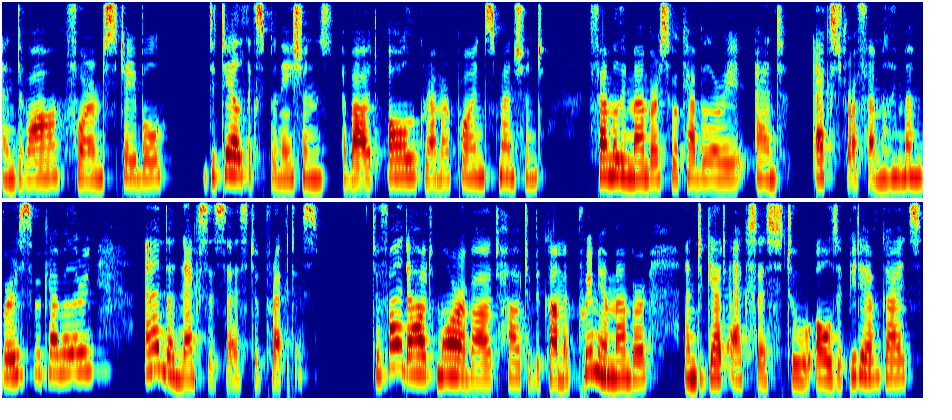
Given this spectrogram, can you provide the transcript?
and два forms table, detailed explanations about all grammar points mentioned, family members vocabulary and extra family members vocabulary, and an exercise to practice. To find out more about how to become a premium member and get access to all the PDF guides,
